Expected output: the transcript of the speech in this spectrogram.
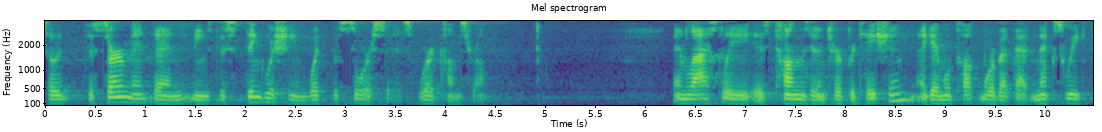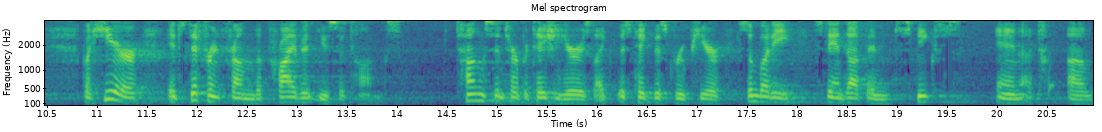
So discernment then means distinguishing what the source is, where it comes from. And lastly is tongues and interpretation. Again, we'll talk more about that next week. But here, it's different from the private use of tongues. Tongues interpretation here is like, let's take this group here. Somebody stands up and speaks in a, a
